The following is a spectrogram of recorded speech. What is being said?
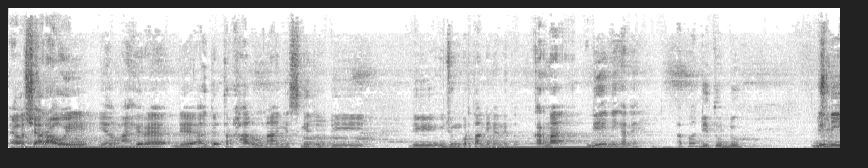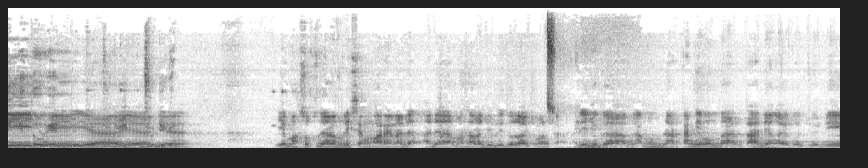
El Sharawi yang akhirnya dia agak terharu nangis gitu di di ujung pertandingan itu. Karena dia ini kan ya, apa dituduh Judi, itu, judi, iya, iya, judi, iya, judi dia- kan? Ya masuk dalam list yang kemarin ada ada masalah judi itu lah. Cuman dia juga nggak membenarkan, dia membantah, dia nggak ikut judi.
